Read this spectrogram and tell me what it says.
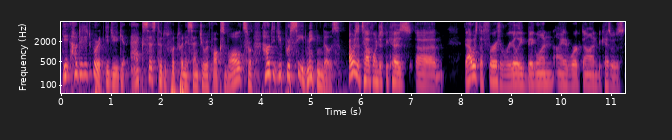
Did, how did it work? Did you get access to the 20th Century Fox vaults, or how did you proceed making those? That was a tough one, just because uh, that was the first really big one I had worked on because it was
